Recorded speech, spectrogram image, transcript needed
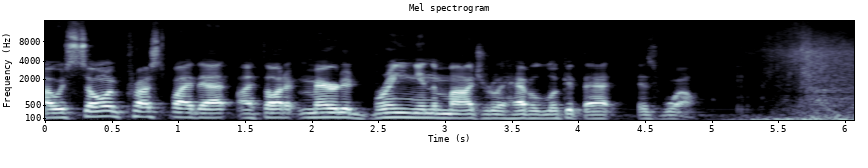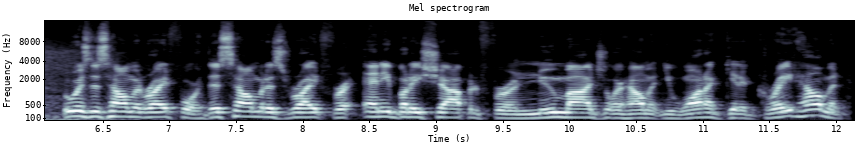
I was so impressed by that, I thought it merited bringing in the modular to have a look at that as well. Who is this helmet right for? This helmet is right for anybody shopping for a new modular helmet. You want to get a great helmet,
